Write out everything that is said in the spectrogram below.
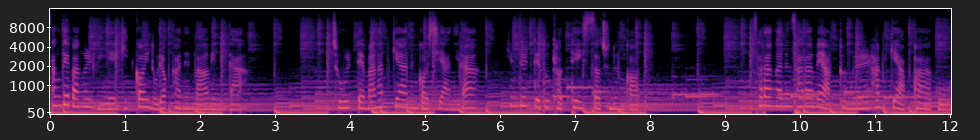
상대방을 위해 기꺼이 노력하는 마음입니다. 좋을 때만 함께하는 것이 아니라 힘들 때도 곁에 있어 주는 것. 사랑하는 사람의 아픔을 함께 아파하고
